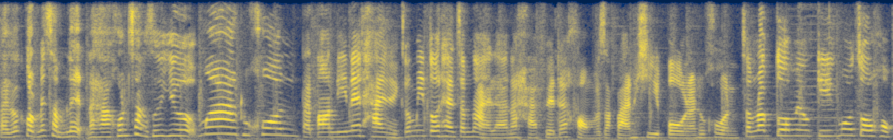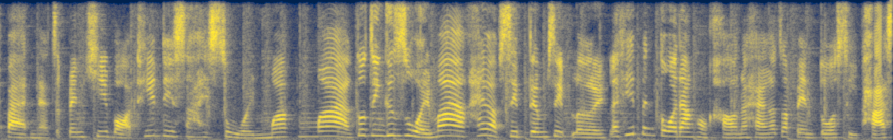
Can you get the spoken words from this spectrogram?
แต่ก็กดไม่สำเร็จนะคะ คนสั่งซื้อเยอะมากทุกคน แต่ตอนนี้ในไทยเนี่ยก็มีตัวแทนจำหน่ายแล้วนะคะเฟสได้ของมาจากร้านคีโปนะทุกคนสำหรับตัว m e l Geek Mojo 68 เนี่ยจะเป็นคีย์บอร์ดที่ดีไซน์สวยมากๆ ตัวจริงคือสวยมากให้แบบ 10 เต็ม 10 เลย และที่เป็นตัวดังของเขานะคะ ก็จะเป็นตัวสีพลาส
